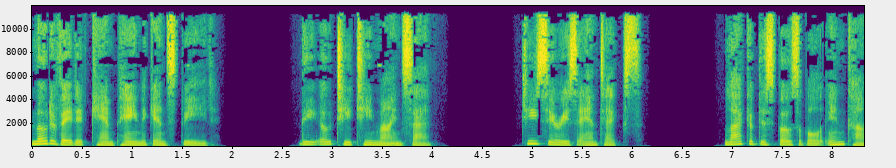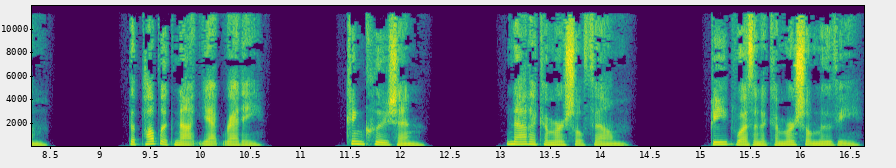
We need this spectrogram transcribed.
Motivated campaign against Bheed. The OTT mindset. T series antics. Lack of disposable income. The public not yet ready. Conclusion Not a commercial film. Bheed wasn't a commercial movie.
